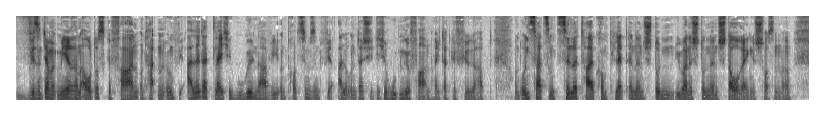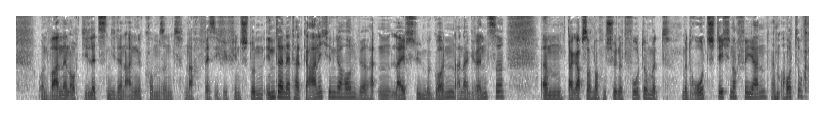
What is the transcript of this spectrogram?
wir sind ja mit mehreren Autos gefahren und hatten irgendwie alle das gleiche Google-Navi und trotzdem sind wir alle unterschiedliche Routen gefahren, habe ich das Gefühl gehabt. Und uns hat es im Zilletal komplett in einen Stunden, über eine Stunde in Stau reingeschossen. Ne? Und waren dann auch die letzten, die dann angekommen sind, nach weiß ich wie vielen Stunden. Internet hat gar nicht hingehauen. Wir hatten Livestream begonnen an der Grenze. Ähm, da gab es auch noch ein schönes Foto mit, mit Rotstich noch für Jan im Auto.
